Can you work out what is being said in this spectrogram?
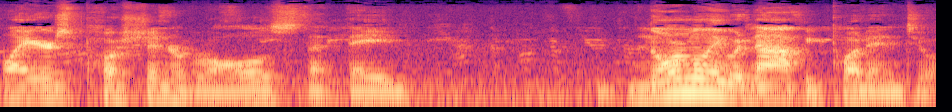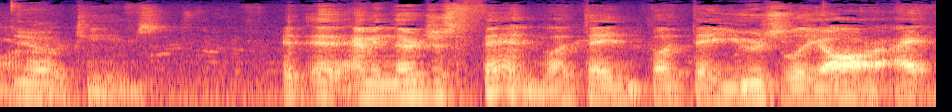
players pushed into roles that they normally would not be put into on Yep. other teams. It, it, I mean, they're just thin, like they like they usually are. I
